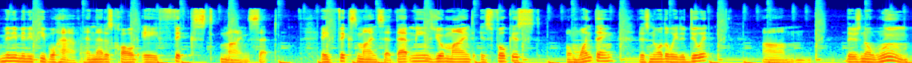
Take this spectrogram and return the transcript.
many, many people have, and that is called a fixed mindset. A fixed mindset. That means your mind is focused on one thing, there's no other way to do it. Um, there's no room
